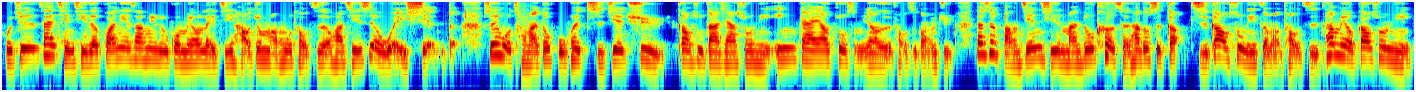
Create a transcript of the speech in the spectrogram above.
我觉得在前期的观念上面，如果没有累积好就盲目投资的话，其实是有危险的。所以我从来都不会直接去告诉大家说你应该要做什么样的投资工具。但是坊间其实蛮多课程，它都是告只告诉你怎么投资，它没有告诉你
